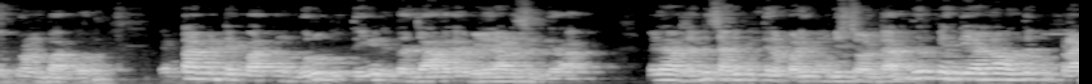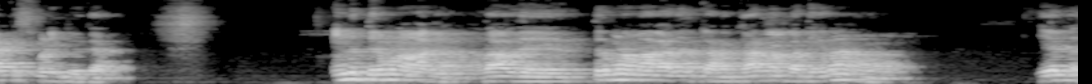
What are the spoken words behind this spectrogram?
சுக்ரன் பார்ப்பதும் எட்டாம் வீட்டை பார்க்கும் குரு புத்தியில் இந்த ஜாதகர் வெளிநாடு செல்கிறார். வெளிநாடு சென்று சனி புத்தியில் படிப்பு முடிச்சு வந்துட்டார். திருப்பி இந்தியாவில் தான் வந்து ப்ராக்டிஸ் பண்ணிட்டு இருக்கார். இன்னும் திருமணம் ஆகலாம் அதாவது திருமணம் ஆகாததுக்கான காரணம் பார்த்தீங்கன்னா ஏழு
